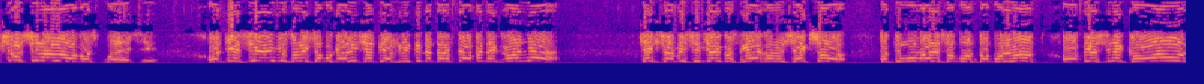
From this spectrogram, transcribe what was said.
Ποιος είναι ο λόγος που έχει; Ότι εσύ ο ίδιος τον έχεις αποκαλύψει αντιαθλητή τα τελευταία πέντε χρόνια; Και έχεις αφήσει δύο 23χρονους έξω. Το ότι μου βάλες τον, Μπου- τον Μπουλούτ, ο οποίος είναι κλόουν.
